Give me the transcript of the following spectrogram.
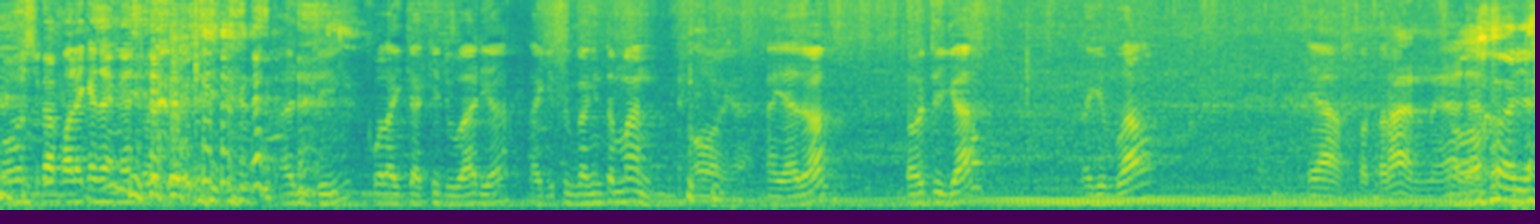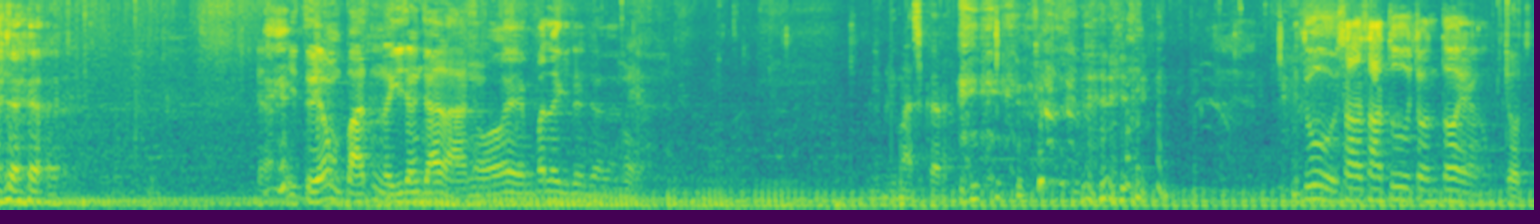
Oh suka kolek SMS. Anjing, kalau lagi kaki dua dia lagi tunggangin teman. Oh ya. Nah ya toh. Tahu tiga lagi buang ya kotoran ya. Oh iya iya. iya. Ya, itu yang empat lagi jalan-jalan. Oh, yang empat lagi jalan-jalan. Ya. Dibeli masker. Itu salah satu contoh ya. Cont-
